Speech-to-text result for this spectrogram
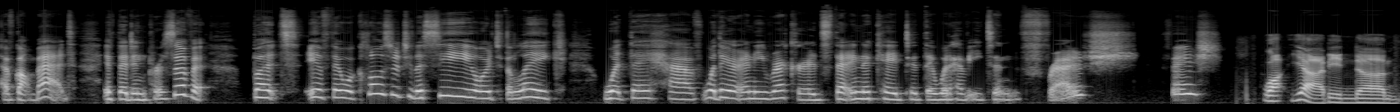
have gone bad if they didn't preserve it. But if they were closer to the sea or to the lake, would they have, were there any records that indicated they would have eaten fresh fish? Well, yeah, I mean, um,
